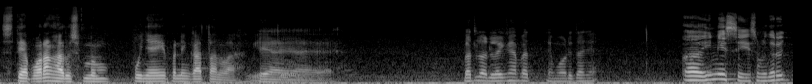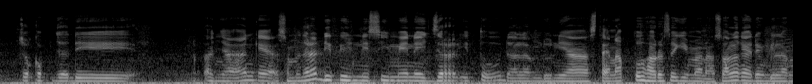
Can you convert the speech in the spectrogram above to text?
setiap orang harus mempunyai peningkatan lah gitu. Iya, iya, iya. Bat lo ada lagi nggak, Bat, yang mau ditanya? Eh, ini sih sebenarnya cukup jadi pertanyaan kayak sebenarnya definisi manajer itu dalam dunia stand up tuh harusnya gimana? Soalnya kayak ada yang bilang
